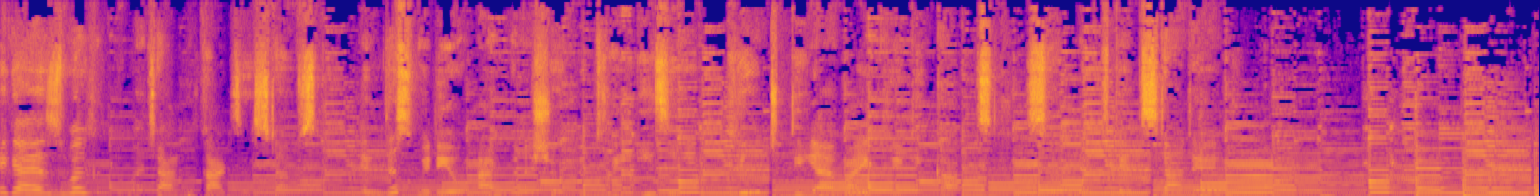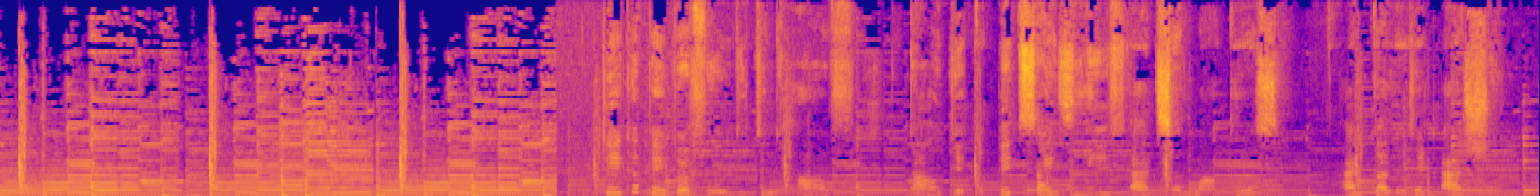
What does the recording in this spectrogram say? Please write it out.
Hey guys, welcome to my channel Cards and Stuffs. In this video, I'm gonna show you three easy cute DIY greeting cards. So let's get started. Take a paper, fold it in half. Now take a big size leaf and some markers and color it as shown.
